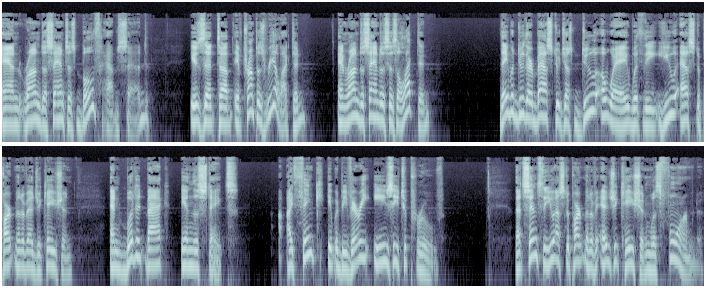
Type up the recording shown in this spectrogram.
and Ron DeSantis both have said is that uh, if Trump is reelected and Ron DeSantis is elected, they would do their best to just do away with the U.S. Department of Education and put it back in the states. I think it would be very easy to prove that since the U.S. Department of Education was formed,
